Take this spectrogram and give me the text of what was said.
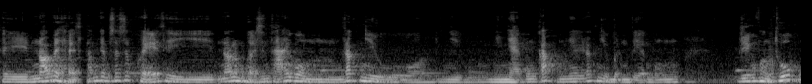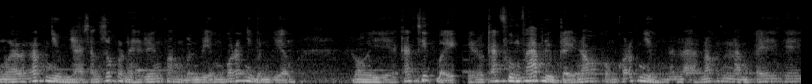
Thì nói về hệ thống chăm sóc sức khỏe thì nó là một hệ sinh thái gồm rất nhiều nhiều nhiều nhà cung cấp cũng như rất nhiều bệnh viện cũng riêng phần thuốc cũng là rất nhiều nhà sản xuất rồi này riêng phần bệnh viện cũng có rất nhiều bệnh viện. Rồi các thiết bị rồi các phương pháp điều trị nó cũng có rất nhiều nên là nó là một cái, cái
